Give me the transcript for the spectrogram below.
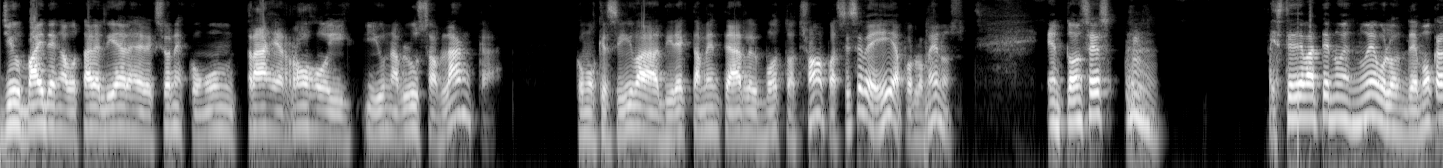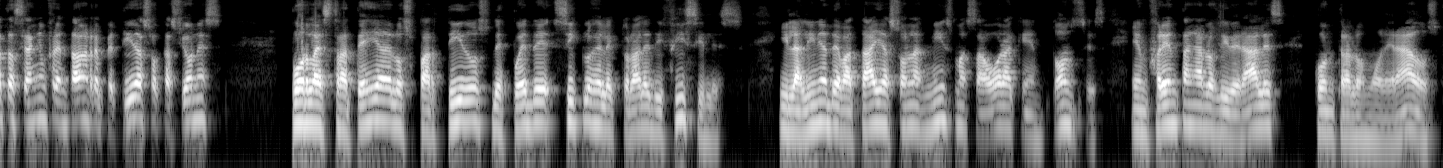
Jill Biden a votar el día de las elecciones con un traje rojo y, y una blusa blanca, como que se iba directamente a darle el voto a Trump. Así se veía, por lo menos. Entonces, Este debate no es nuevo. Los demócratas se han enfrentado en repetidas ocasiones por la estrategia de los partidos después de ciclos electorales difíciles. Y las líneas de batalla son las mismas ahora que entonces. Enfrentan a los liberales contra los moderados.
